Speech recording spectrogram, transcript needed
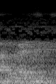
barreras.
